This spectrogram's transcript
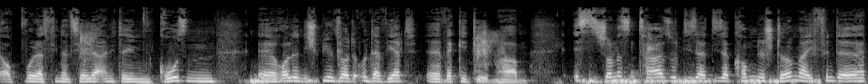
obwohl das finanziell eigentlich den großen äh, Rolle nicht spielen sollte, unter Wert äh, weggegeben haben. Ist Jonathan Thal so dieser, dieser kommende Stürmer? Ich finde, er hat,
